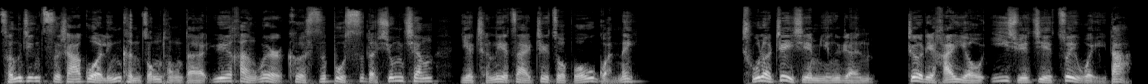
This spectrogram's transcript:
曾经刺杀过林肯总统的约翰·威尔克斯·布斯的胸腔也陈列在这座博物馆内。除了这些名人，这里还有医学界最伟大、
